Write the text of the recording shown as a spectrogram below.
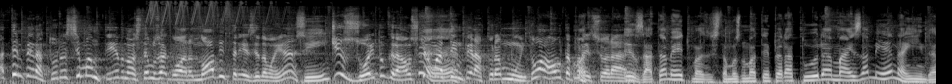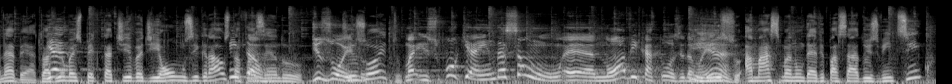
a temperatura se manteve. Nós temos agora 9 h 13 da manhã, Sim. 18 graus, que é, É. uma temperatura muito alta para esse horário. Exatamente, mas estamos numa temperatura mais amena ainda, né, Beto? E Havia é- uma expectativa de 11 graus, tá Então, fazendo 18. 18. Mas isso porque ainda são é, 9 e 14 da manhã. Isso, a máxima não deve passar dos 25.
